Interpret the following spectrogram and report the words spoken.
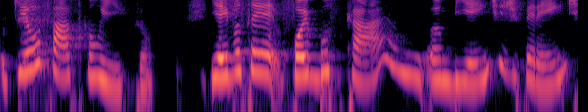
O que eu faço com isso? E aí você foi buscar ambiente diferente,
